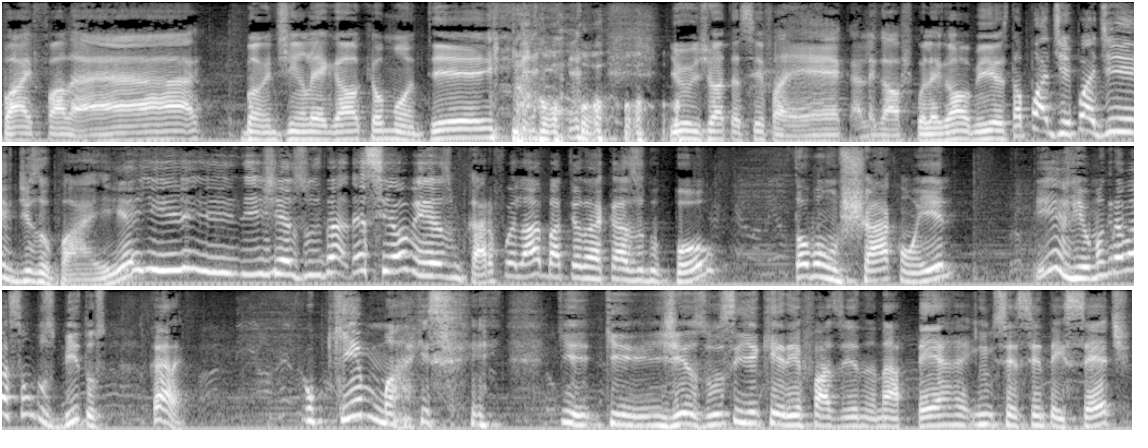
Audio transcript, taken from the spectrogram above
pai fala: Ah, bandinha legal que eu montei. e o JC fala: É, cara, legal, ficou legal mesmo. Tá, pode ir, pode ir, diz o pai. E aí e Jesus desceu mesmo, cara. Foi lá, bateu na casa do Paul, tomou um chá com ele e viu uma gravação dos Beatles. Cara, o que mais que, que Jesus ia querer fazer na Terra em 67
